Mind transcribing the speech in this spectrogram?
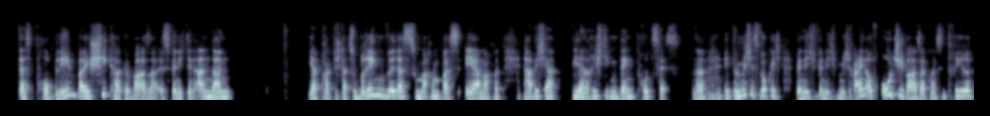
das Problem bei Shika-Gewasa ist, wenn ich den anderen ja praktisch dazu bringen will, das zu machen, was er macht, habe ich ja wieder einen richtigen Denkprozess. Ne? Mhm. Ich, für mich ist wirklich, wenn ich, wenn ich mich rein auf Oji-Vasa konzentriere,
